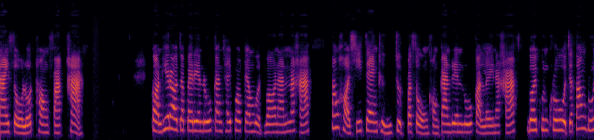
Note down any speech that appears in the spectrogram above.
นายโสรถทองฟักค่ะ ก่อนที่เราจะไปเรียนรู้การใช้โปรแกรม WordWall นั้นนะคะ ต้องขอชี้แจงถึงจุดประสงค์ของการเรียนรู้ก่อนเลยนะคะ โดยคุณครูจะต้องรู้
